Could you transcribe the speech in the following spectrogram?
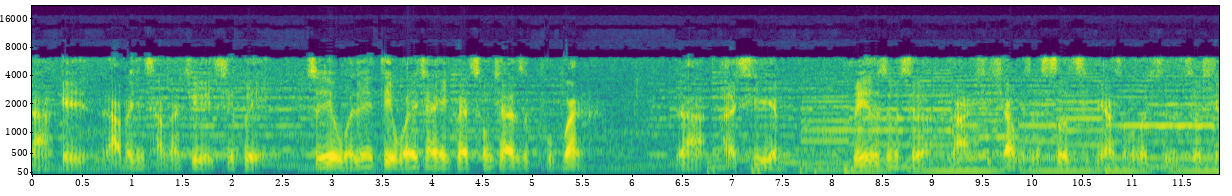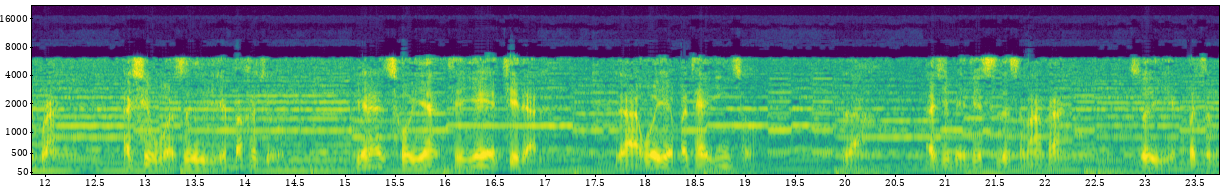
啊，给老百姓创造就业机会，所以我认为对我来讲一块从小是苦惯了，是吧？而且也没有什么时候啊去消费这个奢侈品啊什么东西走习惯，而且我是也不喝酒，原来抽烟，这烟也戒掉了，是吧？我也不太应酬，是吧？而且每天吃的什么饭，所以也不怎么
